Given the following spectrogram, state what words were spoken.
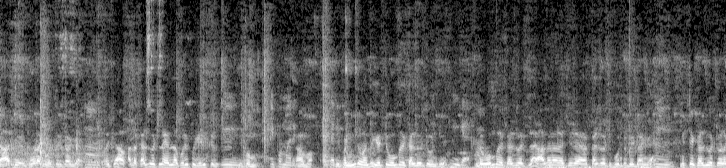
இந்த ஆசிரியர் கூட அங்கே வச்சுருக்காங்க வச்சு அந்த கல்வெட்டில் எல்லா குறிப்பும் இருக்குது இப்போ இப்போ ஆமாம் இப்போ இங்கே வந்து எட்டு ஒன்பது கல்வெட்டு உண்டு. இந்த ஒன்பது கல்வெட்டில் அகலாராட்சியில் கல்வெட்டு கொண்டு போயிட்டாங்க. மிச்ச கல்வெட்டோட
